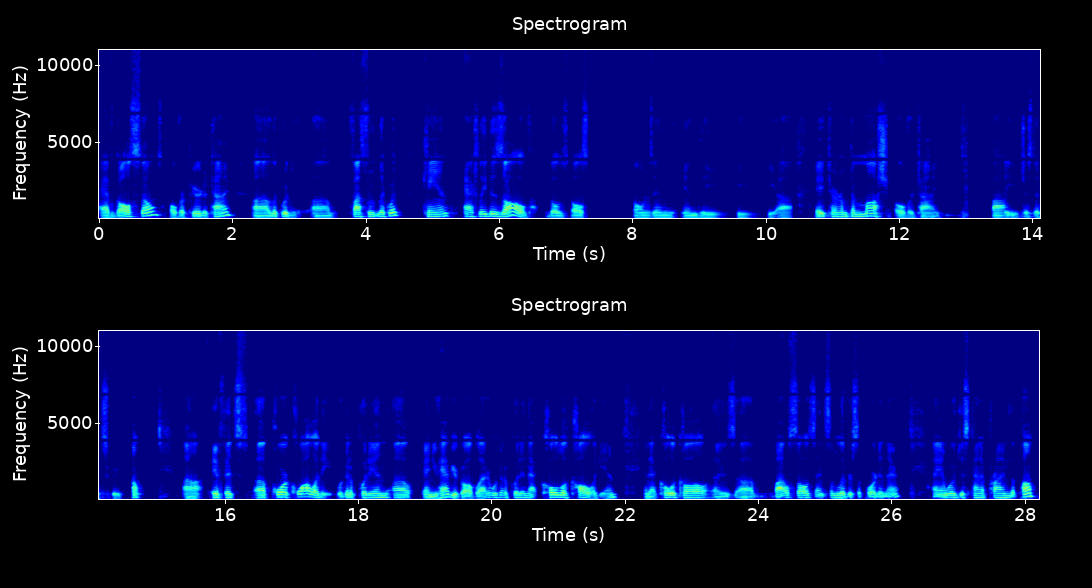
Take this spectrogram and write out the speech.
Have gallstones over a period of time, uh, liquid um, Phosfood liquid can actually dissolve those gallstones in in the uh, they turn them to mush over time. Body just excrete out. Uh, if it's uh, poor quality, we're going to put in, uh, and you have your gallbladder, we're going to put in that Cholacol again. And that Cholacol is uh, bile salts and some liver support in there. And we'll just kind of prime the pump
